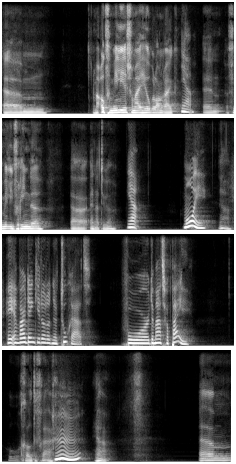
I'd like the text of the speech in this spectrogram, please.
Ehm, maar ook familie is voor mij heel belangrijk. Ja, En familie, vrienden eh, en natuur. ja. Mooi. Ja. Hey, en waar denk je dat het naartoe gaat? Voor de maatschappij? Oeh, grote vraag. Hmm. Ja. Ehm,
